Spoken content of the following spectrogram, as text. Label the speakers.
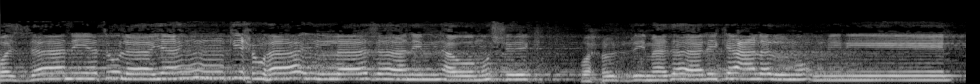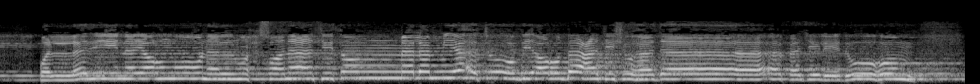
Speaker 1: والزانية لا ينكحها إلا زان أو مشرك وحرم ذلك على المؤمنين والذين يرمون المحصنات ثم لم يأتوا بأربعة شهداء فجلدوهم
